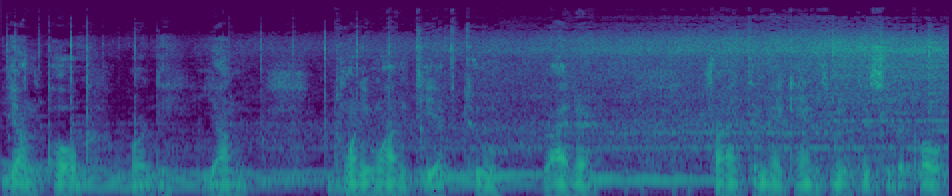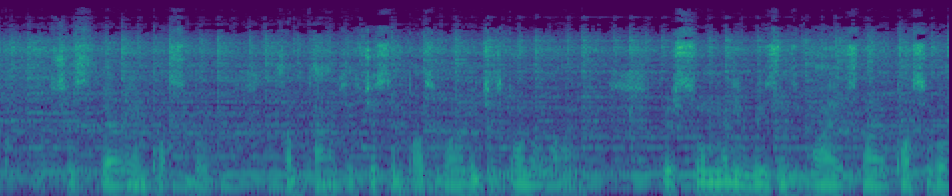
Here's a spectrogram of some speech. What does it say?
young Pope or the young 21 TF2 rider trying to make ends meet to see the Pope. It's just very impossible. Sometimes it's just impossible, and we just don't know why. There's so many reasons why it's not impossible.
